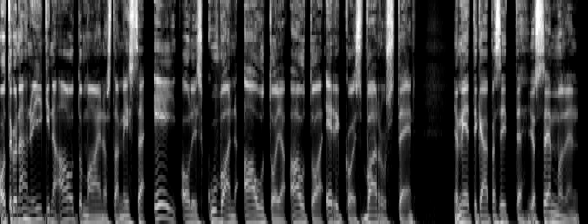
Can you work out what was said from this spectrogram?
Oletteko nähnyt ikinä automainosta, missä ei olisi kuvan autoja, autoa erikoisvarustein? Ja miettikääpä sitten, jos semmoinen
